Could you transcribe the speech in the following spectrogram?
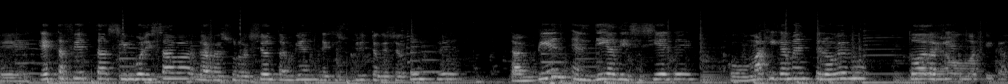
eh, esta fiesta simbolizaba la resurrección también de Jesucristo que se cumple. También el día 17, como mágicamente lo vemos, toda la fiesta. mágica.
